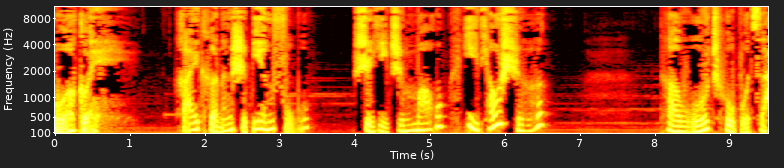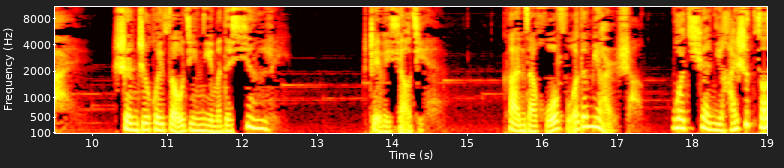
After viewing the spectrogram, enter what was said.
魔鬼，还可能是蝙蝠，是一只猫，一条蛇。它无处不在，甚至会走进你们的心里。这位小姐，看在活佛的面上，我劝你还是走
